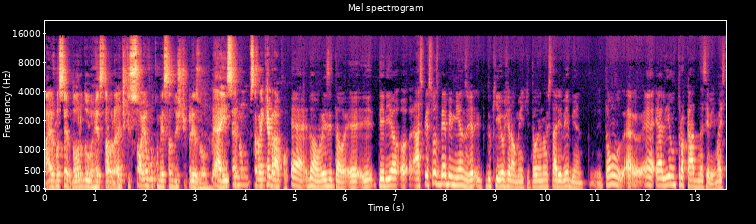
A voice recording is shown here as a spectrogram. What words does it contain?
aí eu vou ser dono do restaurante que só eu vou comer sanduíche de presunto. É, aí você não você vai quebrar, pô. É, não, mas então, é, teria. As pessoas bebem menos do que eu geralmente, então eu não estaria bebendo. Então, é, é, é ali um trocado na cerveja. Mas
